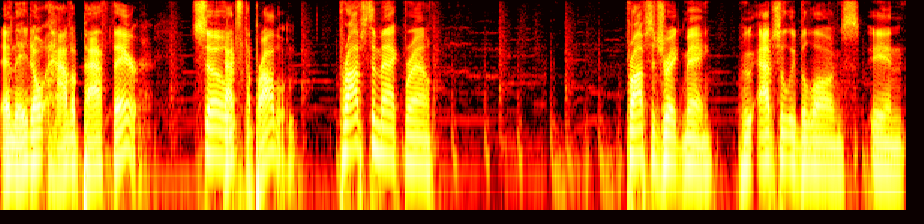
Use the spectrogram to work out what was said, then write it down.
and they don't have a path there. So That's the problem. props to Mack Brown. Props to Drake Maye, who absolutely belongs in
